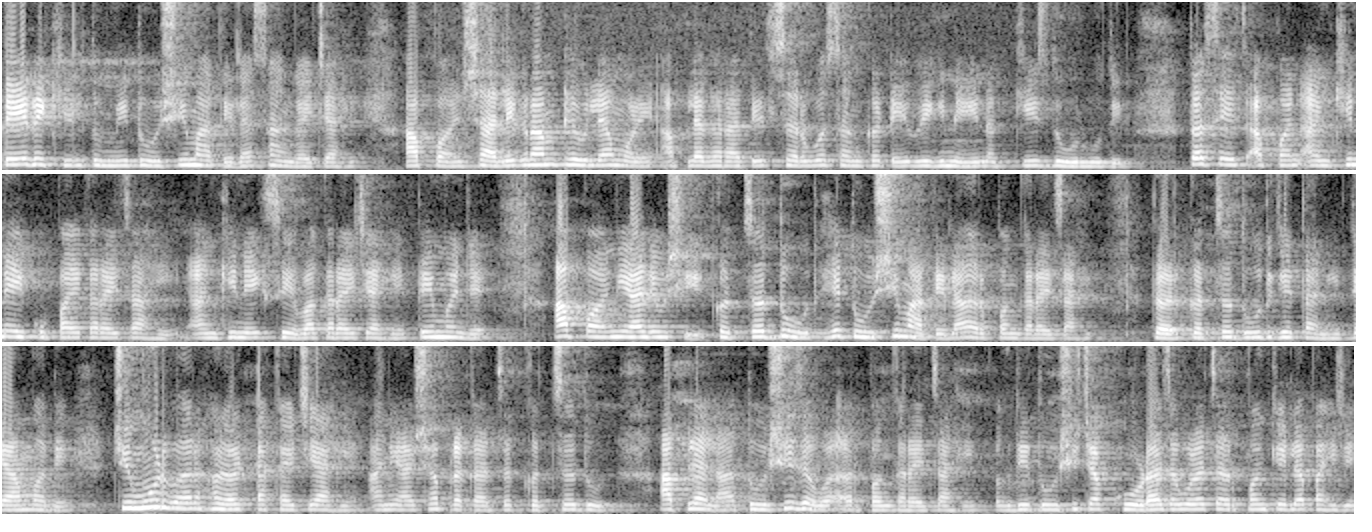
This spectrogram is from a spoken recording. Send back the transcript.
ते देखील तुम्ही तुळशी मातेला सांगायचे आहे. आपण शालिग्राम ठेवल्यामुळे आपल्या घरातील सर्व संकटे विघ्ने नक्कीच दूर होतील. तसेच आपण आणखीन एक उपाय करायचा आहे. आणखीन एक सेवा करायची आहे. ते म्हणजे आपण या दिवशी कच्चं दूध हे तुळशी मातेला अर्पण करायचं आहे. तर कच्चं दूध घेताना त्यामध्ये चिमूडभर हळद टाकायची आहे आणि अशा प्रकारचं कच्चं दूध आपल्याला तुळशीजवळ अर्पण करायचं आहे. अगदी तुळशीच्या खोडाजवळच अर्पण केलं पाहिजे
